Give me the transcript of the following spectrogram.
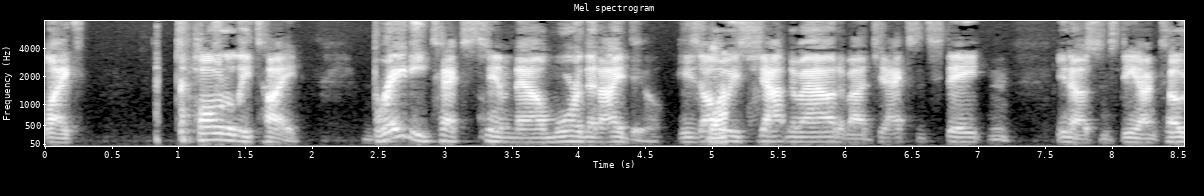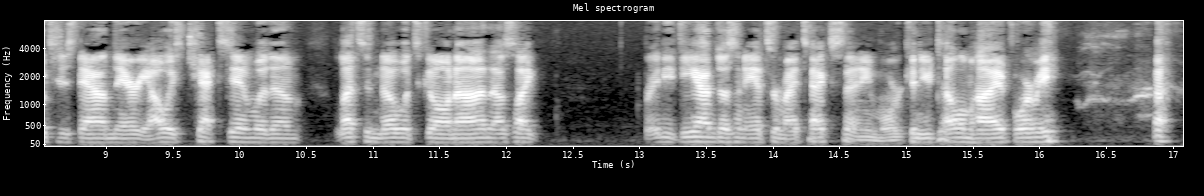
like totally tight. Brady texts him now more than I do. He's always shouting him out about Jackson State, and you know, since Deion coaches down there, he always checks in with him, lets him know what's going on. I was like, Brady Deion doesn't answer my texts anymore. Can you tell him hi for me?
